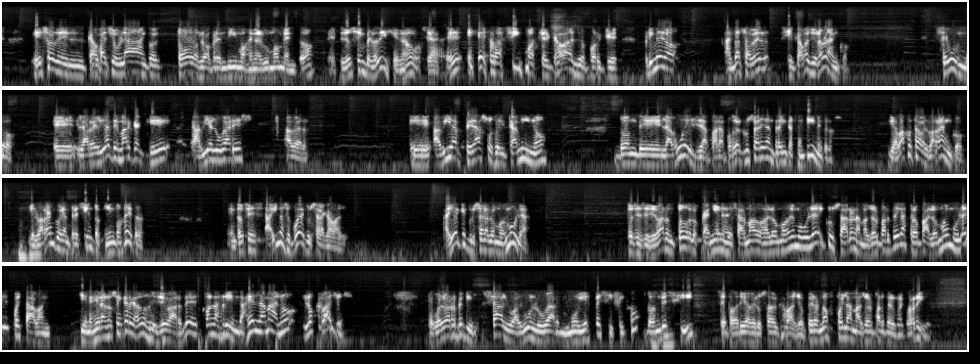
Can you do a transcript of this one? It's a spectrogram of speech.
eso del caballo blanco, todos lo aprendimos en algún momento. Este, yo siempre lo dije, ¿no? O sea, es, es racismo hacia el caballo, porque primero andás a ver si el caballo era blanco. Segundo, eh, la realidad te marca que había lugares, a ver, eh, había pedazos del camino donde la huella para poder cruzar eran 30 centímetros. Y abajo estaba el barranco. Y el barranco eran 300, 500 metros. Entonces, ahí no se puede cruzar a caballo. Ahí hay que cruzar a lomo de mula. Entonces se llevaron todos los cañones desarmados a lomo de mula y cruzaron la mayor parte de las tropas a lomo de mula y después estaban quienes eran los encargados de llevar de, con las riendas en la mano los caballos. Te vuelvo a repetir, salvo algún lugar muy específico donde sí se podría haber usado el caballo, pero no fue la mayor parte del recorrido.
